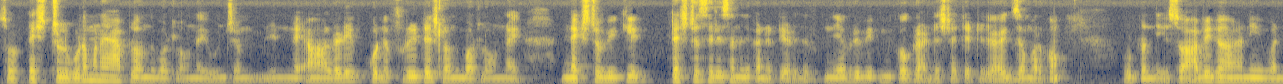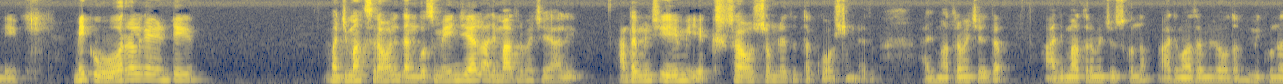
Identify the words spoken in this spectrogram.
సో టెస్టులు కూడా మన యాప్లో అందుబాటులో ఉన్నాయి. కొంచెం ఆల్రెడీ కొన్ని ఫ్రీ టెస్ట్లు అందుబాటులో ఉన్నాయి. నెక్స్ట్ వీక్లీ టెస్ట్ సిరీస్ అనేది కండక్ట్ చేయడం జరుగుతుంది. ఎవ్రీ వీక్ మీకు గ్రాండ్ టెస్ట్ అయితే ఎగ్జామ్ వరకు ఉంటుంది. సో అవి కానివ్వండి. మీకు ఓవరాల్గా ఏంటి? మంచి మార్క్స్ రావాలి. దానికోసం ఏం చేయాలో అది మాత్రమే చేయాలి. అంతకుమించి ఏమి ఎక్స్ట్రా అవసరం లేదు తక్కువ అవసరం లేదు. అది మాత్రమే చేద్దాం. అది మాత్రమే చూసుకుందాం అది మాత్రమే చదువుదాం. మీకున్న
